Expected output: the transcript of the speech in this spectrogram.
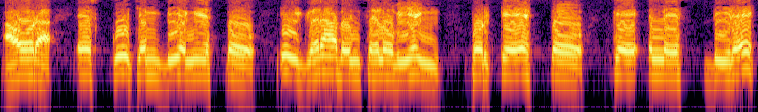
Ahora, escuchen bien esto y grábenselo bien, porque esto que les diré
